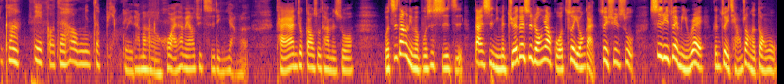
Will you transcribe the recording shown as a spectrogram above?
你看猎狗在后面这边，对他们很坏，他们要去吃羚羊了。凯安就告诉他们说：“我知道你们不是狮子，但是你们绝对是荣耀国最勇敢、最迅速、视力最敏锐跟最强壮的动物。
